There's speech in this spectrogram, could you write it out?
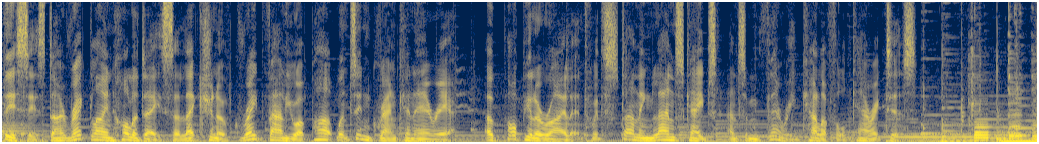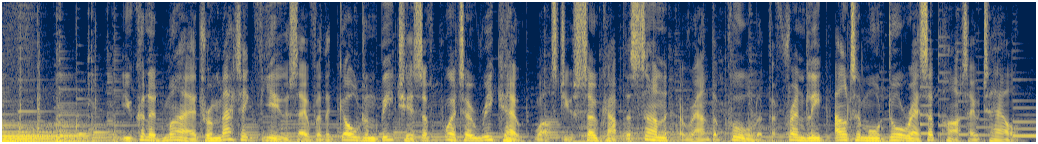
This is Direct Line Holidays' selection of great value apartments in Gran Canaria, a popular island with stunning landscapes and some very colourful characters. You can admire dramatic views over the golden beaches of Puerto Rico whilst you soak up the sun around the pool at the friendly Altamadores Apart Hotel.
